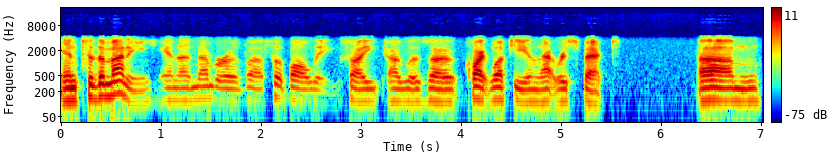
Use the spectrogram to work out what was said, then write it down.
into the money in a number of uh, football leagues. I I was uh, quite lucky in that respect. Um,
